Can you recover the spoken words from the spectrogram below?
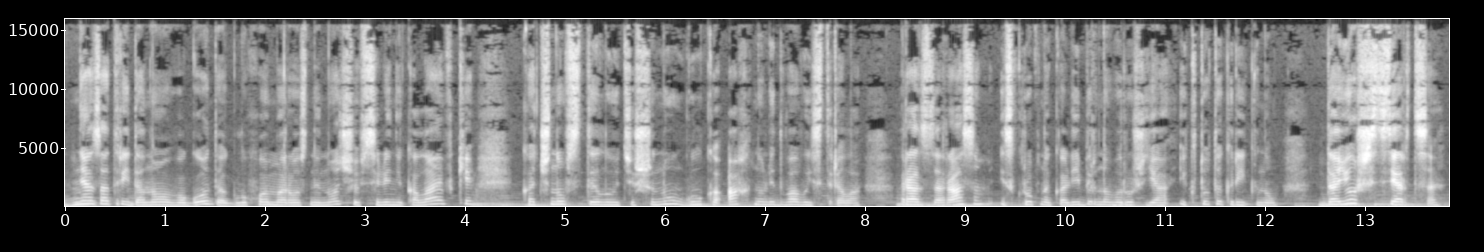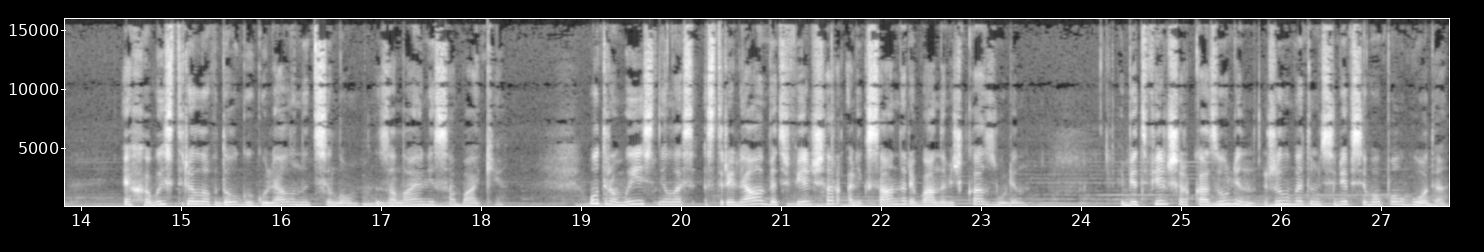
Дня за три до Нового года, глухой морозной ночью в селе Николаевке, качнув стылую тишину, гулко ахнули два выстрела, раз за разом из крупнокалиберного ружья, и кто-то крикнул «Даешь сердце!» Эхо выстрелов долго гуляло над селом, залаяли собаки. Утром выяснилось, стрелял бедфельдшер Александр Иванович Козулин. Бедфельдшер Козулин жил в этом селе всего полгода,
